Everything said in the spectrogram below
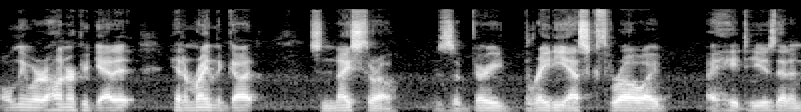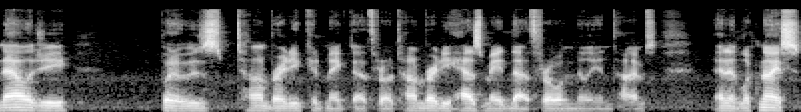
only where Hunter could get it. Hit him right in the gut. It's a nice throw. It was a very Brady esque throw. I I hate to use that analogy, but it was Tom Brady could make that throw. Tom Brady has made that throw a million times and it looked nice.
